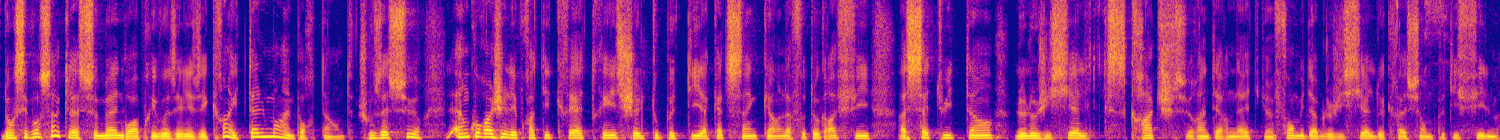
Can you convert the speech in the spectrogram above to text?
Donc c'est pour ça que la semaine pour apprivoiser les écrans est tellement importante. Je vous assure, encourager les pratiques créatrices chez le tout petit à 4-5 ans, la photographie à 7-8 ans, le logiciel Scratch sur Internet, qui est un formidable logiciel de création de petits films.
